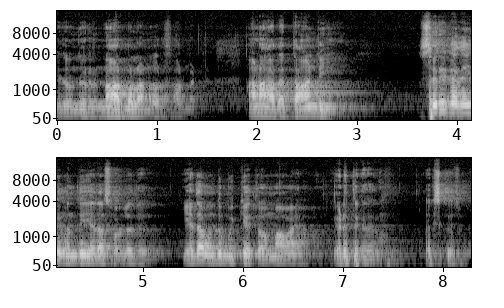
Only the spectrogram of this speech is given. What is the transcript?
இது வந்து ஒரு நார்மலான ஒரு ஃபார்மேட் ஆனால் அதை தாண்டி சிறுகதை வந்து எதை சொல்லுது? எதை வந்து முக்கியத்துவமாக அவன் எடுத்துக்குது? எக்ஸ்கியூஸ் மீ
